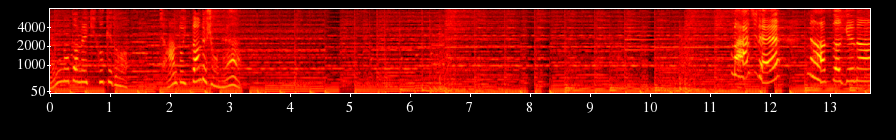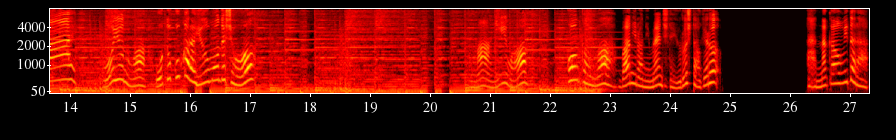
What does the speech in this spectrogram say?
念のため聞くけどちゃんと言ったんでしょうね男から言うもんでしょ？まあいいわ。今回はバニラに免じて許してあげる。あんな顔見たら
